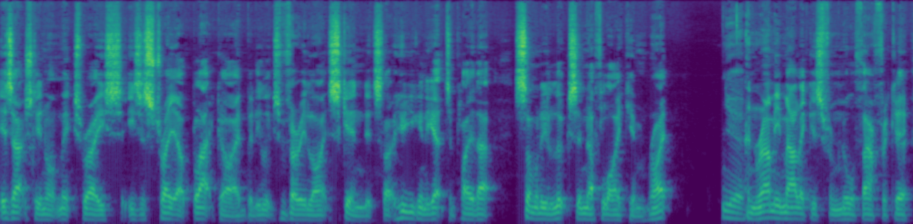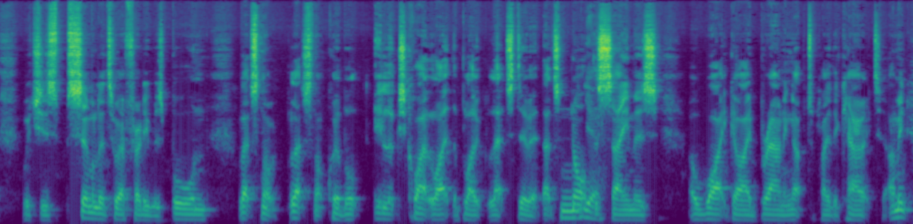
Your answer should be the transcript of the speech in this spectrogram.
is actually not mixed race. He's a straight up black guy, but he looks very light skinned. It's like, who are you going to get to play that? Somebody who looks enough like him, right? yeah And Rami Malek is from North Africa, which is similar to where Freddie was born. Let's not let's not quibble. He looks quite like the bloke. Let's do it. That's not Yeah. the same as a white guy browning up to play the character. I mean,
